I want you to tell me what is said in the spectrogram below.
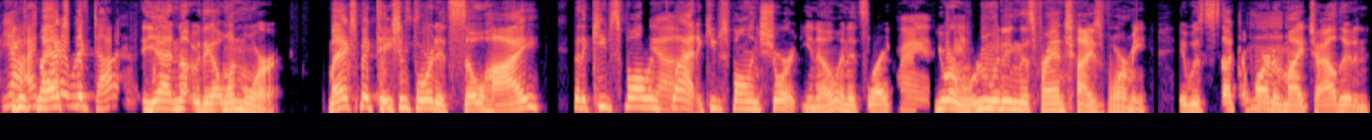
yeah, Because I my thought it was expect- done. yeah, no, they got one more. My expectation for it is so high that it keeps falling Yeah. flat. It keeps falling short. You know, and it's like. Right. you are right. ruining this franchise for me. It was such a part of Mhm. my childhood and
